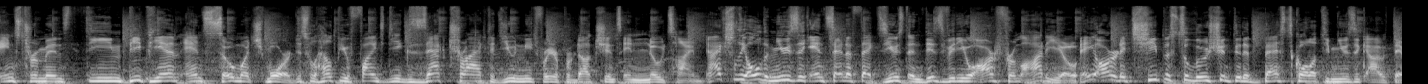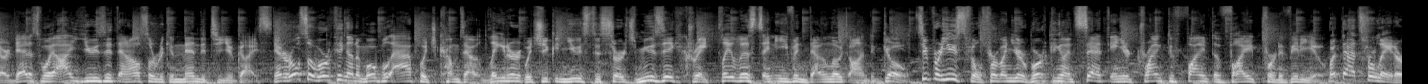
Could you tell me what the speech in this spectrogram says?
instruments, theme, BPM, and so much more. This will help you find the exact track that you need for your productions in no time. Actually, all the music and sound effects used in this video are from Audiio. They are the cheapest solution to the best quality music out there. That is why I use it and also recommend it to you guys. And they're also working on a mobile app which comes out later, which you can use to search music, create playlists, and even download on the go. Super useful for when you're working on set and you're trying to find a vibe for the video. But that's for later.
